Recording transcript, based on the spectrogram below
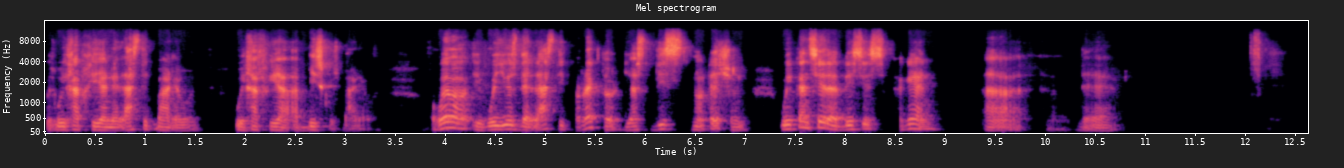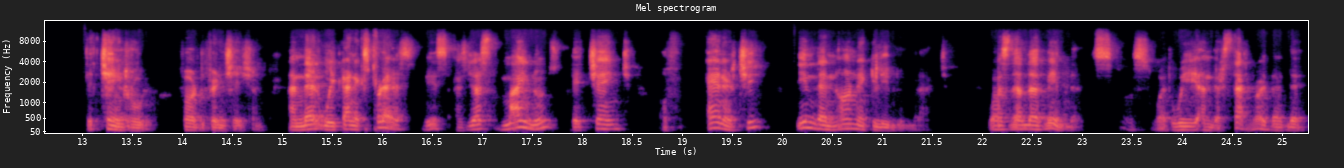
Because we have here an elastic variable we have here a viscous variable. However, if we use the elastic corrector, just this notation, we can see that this is, again, uh, the, the chain rule for differentiation. And then we can express this as just minus the change of energy in the non-equilibrium branch. What does that mean? That's, that's what we understand, right? That the,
